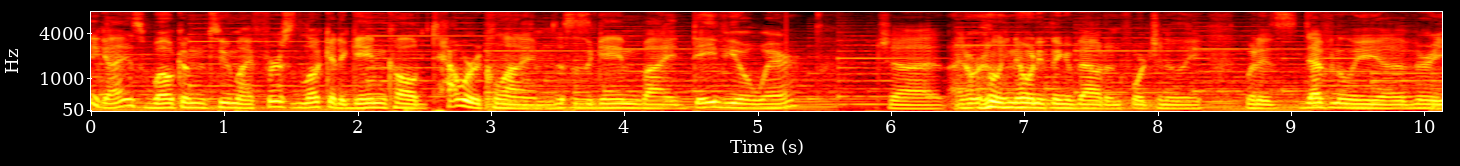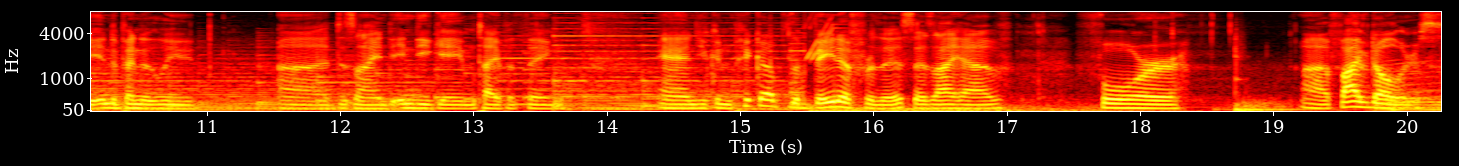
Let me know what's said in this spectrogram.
Hey guys, welcome to my first look at a game called Tower Climb. This is a game by Davioware, which uh, I don't really know anything about unfortunately, but it's definitely a very independently uh, designed indie game type of thing. And you can pick up the beta for this, as I have, for uh, $5.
